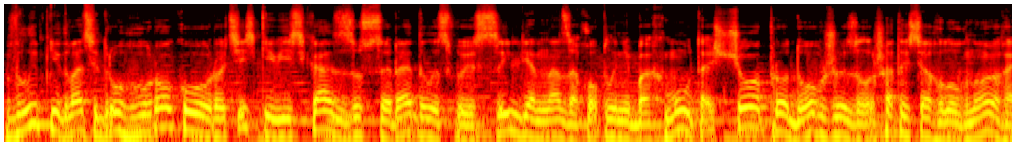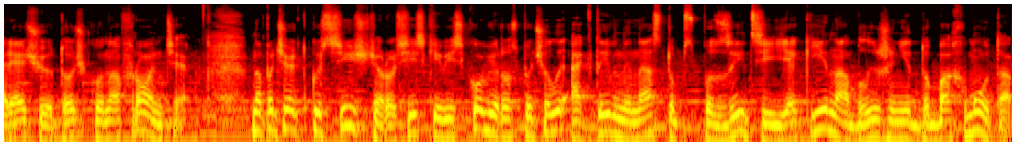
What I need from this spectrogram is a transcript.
В липні 22-го року російські війська зосередили свої силля на захопленні Бахмута, що продовжує залишатися головною гарячою точкою на фронті. На початку січня російські військові розпочали активний наступ з позицій, які наближені до Бахмута.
